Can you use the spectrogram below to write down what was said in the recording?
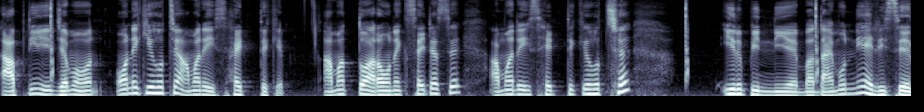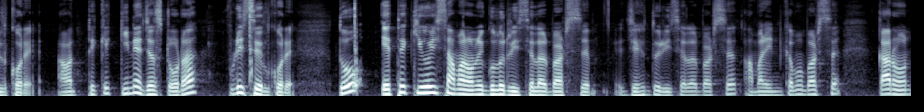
আপনি যেমন, অনেকেই হচ্ছে আমার এই সাইট থেকে। আমার তো আরও অনেক সাইট আছে। আমার এই সাইট থেকে হচ্ছে ইউরোপিন নিয়ে বা ডায়মন্ড নিয়ে রিসেল করে। আমার থেকে কিনে জাস্ট ওরা রিসেল করে। তো এতে কি হয়েছে? আমার অনেকগুলো রিসেলার বাড়ছে। যেহেতু রিসেলার বাড়ছে, আমার ইনকামও বাড়ছে। কারণ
